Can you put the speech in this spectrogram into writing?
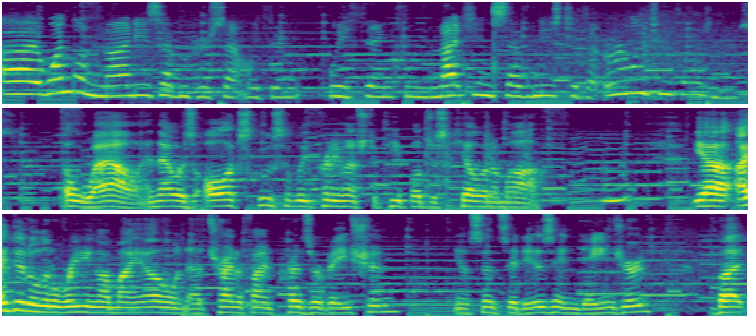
Uh, it went on 97%, we think, we think, from the 1970s to the early 2000s. Oh wow! And that was all exclusively pretty much to people just killing them off. Yeah, I did a little reading on my own, uh, trying to find preservation. You know, since it is endangered, but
